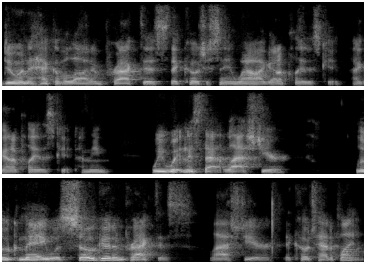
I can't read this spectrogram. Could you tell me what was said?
doing a heck of a lot in practice. That coach is saying, "Wow, I got to play this kid. I got to play this kid." I mean, we witnessed that last year. Luke Maye was so good in practice last year that coach had to play him.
